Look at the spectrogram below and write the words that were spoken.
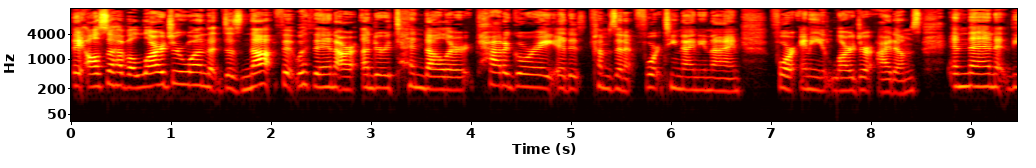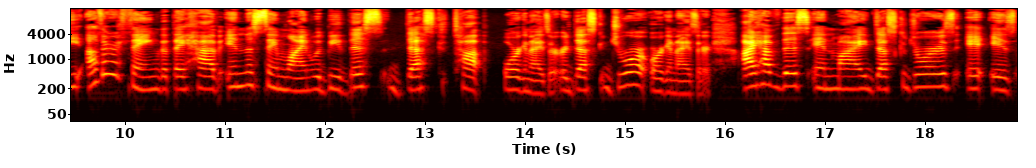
They also have a larger one that does not fit within our under $10 category. It is, comes in at $14.99 for any larger items. And then the other thing that they have in the same line would be this desktop organizer or desk drawer organizer. I have this in my desk drawers. It is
